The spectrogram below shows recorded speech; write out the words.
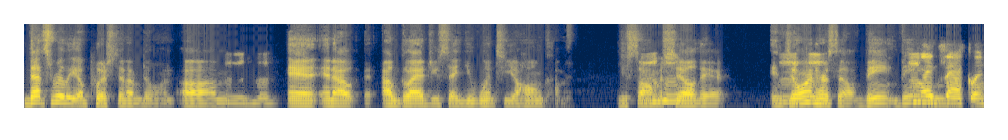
that's really a push that i'm doing um mm-hmm. and and i i'm glad you said you went to your homecoming you saw mm-hmm. michelle there enjoying mm-hmm. herself being being exactly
